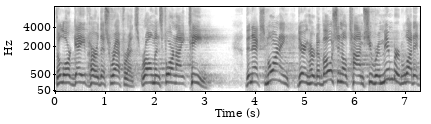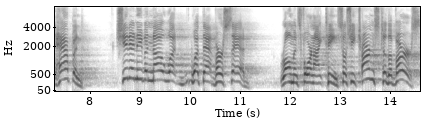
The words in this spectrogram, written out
the Lord gave her this reference, Romans 4:19. The next morning, during her devotional time, she remembered what had happened. She didn't even know what, what that verse said. Romans 4:19. So she turns to the verse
